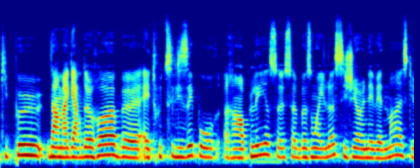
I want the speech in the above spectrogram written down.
qui peut, dans ma garde-robe, euh, être utilisé pour remplir ce, besoin-là? Si j'ai un événement, est-ce que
